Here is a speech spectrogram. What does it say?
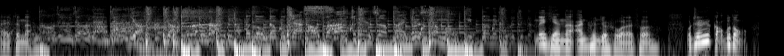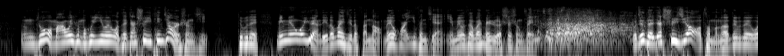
哎，真的。那天呢，鹌鹑就说了，说我真是搞不懂，你说我妈为什么会因为我在家睡一天觉而生气？对不对？明明我远离了外界的烦恼，没有花一分钱，也没有在外面惹是生非，我就在家睡觉，怎么了？对不对？我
